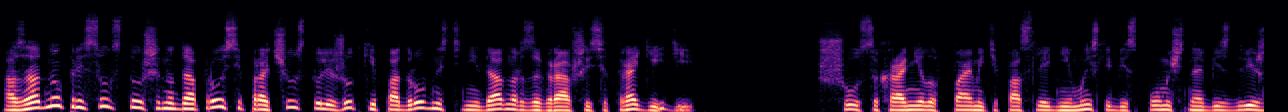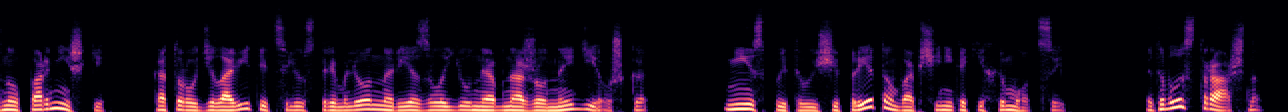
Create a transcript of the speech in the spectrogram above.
А заодно присутствовавшие на допросе прочувствовали жуткие подробности недавно разыгравшейся трагедии. Шу сохранила в памяти последние мысли беспомощно обездвиженного парнишки, которого деловито и целеустремленно резала юная обнаженная девушка, не испытывающая при этом вообще никаких эмоций. Это было страшно.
